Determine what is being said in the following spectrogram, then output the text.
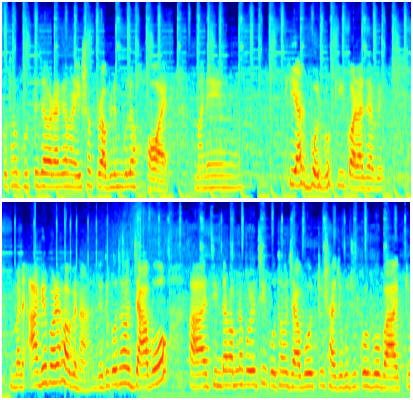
কোথাও ঘুরতে যাওয়ার আগে আমার এইসব প্রবলেমগুলো হয়। মানে কি আর বলব, কি করা যাবে? মানে আগে পরে হবে না। যদি কোথাও যাব চিন্তা ভাবনা করেছি, কোথাও যাব, একটু সাজুগুজু করব বা একটু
